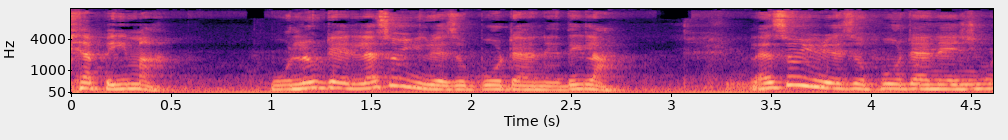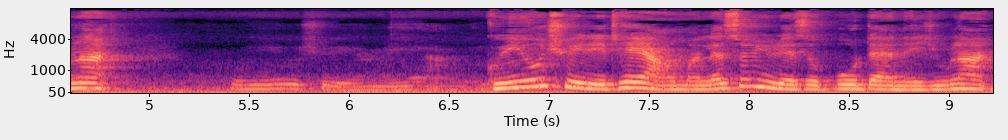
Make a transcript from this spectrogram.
ဖြတ်ပေးမှာဟိုလုတ်တဲ့လက်စွပ်ယူရဲဆိုပိုတန်နေသိလားလက်စွပ်ယူရဲဆိုပိုတန်နေယူလိုက်ကိုကြီးကိုရွှေရမရဘူးဂွင်းရိုးရွှေတွေထည့်ရအောင်မလက်စွပ်ယူရဲဆိုပိုတန်နေယူလိုက်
